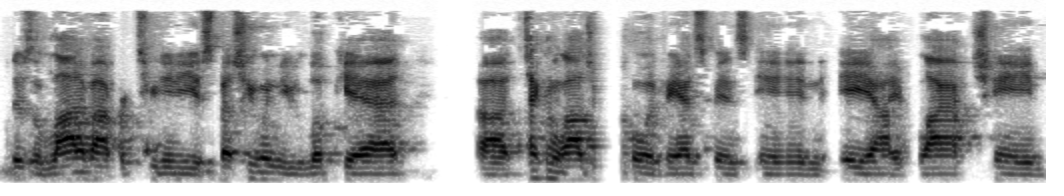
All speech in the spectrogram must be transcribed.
There's a lot of opportunity, especially when you look at uh, technological advancements in AI, blockchain,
